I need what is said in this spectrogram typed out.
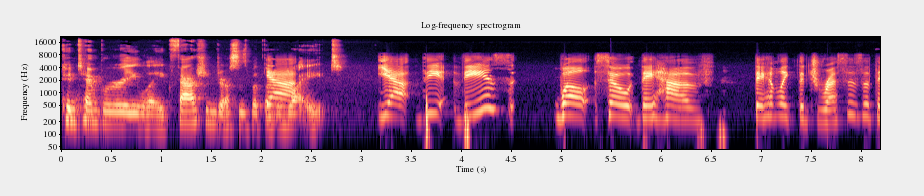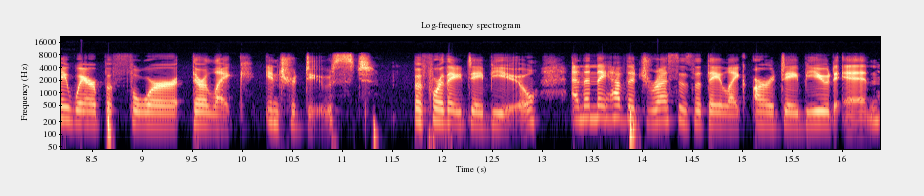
contemporary like fashion dresses, but they're Yeah. white. Yeah, the these well, so they have they have like the dresses that they wear before they're like introduced, before they debut. And then they have the dresses that they like are debuted in.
